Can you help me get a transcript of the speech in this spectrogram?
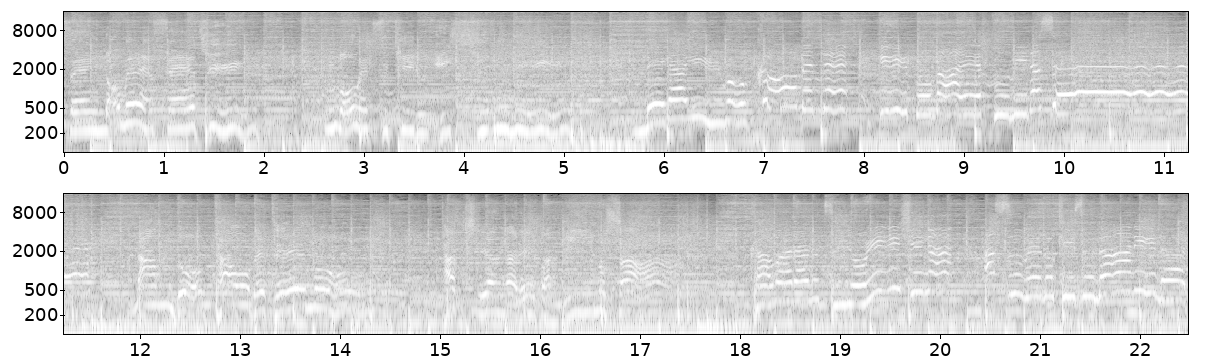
流星のメッセージ燃え尽きる一瞬に願いを込めて一歩前へ踏み出せ何度倒れても立ち上がればいいのさ変わらぬ強い意志が明日への絆になる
